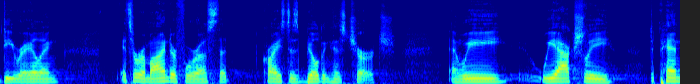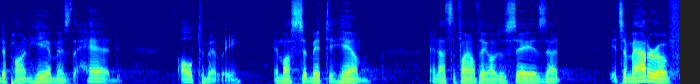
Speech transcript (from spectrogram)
derailing. It's a reminder for us that Christ is building his church, and we we actually depend upon him as the head ultimately and must submit to him. And that's the final thing I'll just say is that it's a matter of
